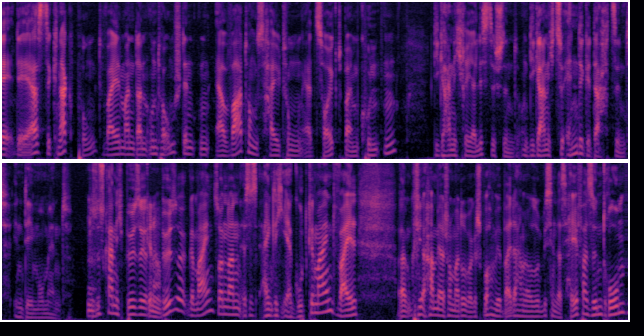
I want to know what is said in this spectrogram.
der, der erste Knackpunkt, weil man dann unter Umständen Erwartungshaltungen erzeugt beim Kunden, die gar nicht realistisch sind und die gar nicht zu Ende gedacht sind in dem Moment. Das mhm. ist gar nicht böse, genau. böse gemeint, sondern es ist eigentlich eher gut gemeint, weil ähm, wir haben ja schon mal drüber gesprochen, wir beide haben ja so ein bisschen das Helfersyndrom.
